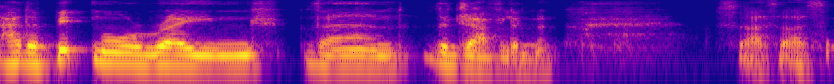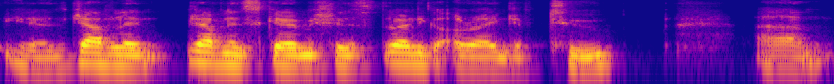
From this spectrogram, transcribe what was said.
had a bit more range than the javelin. So I thought, you know, the javelin javelin skirmishers, they've only got a range of two. Um,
